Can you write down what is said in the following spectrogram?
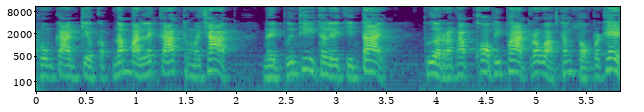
โครงการเกี่ยวกับน้ำมันและก๊าซธรรมชาติ ในพื้นที่ทะเลจีนใต้ เพื่อระงับข้อพิพาทระหว่างทั้งสองประเทศ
